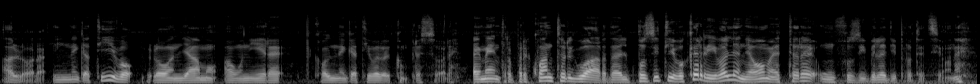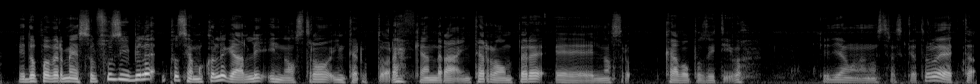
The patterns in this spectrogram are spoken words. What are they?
Allora il negativo lo andiamo a unire col negativo del compressore. E mentre per quanto riguarda il positivo che arriva gli andiamo a mettere un fusibile di protezione. E dopo aver messo il fusibile possiamo collegargli il nostro interruttore che andrà a interrompere eh, il nostro cavo positivo. Chiudiamo la nostra scatoletta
